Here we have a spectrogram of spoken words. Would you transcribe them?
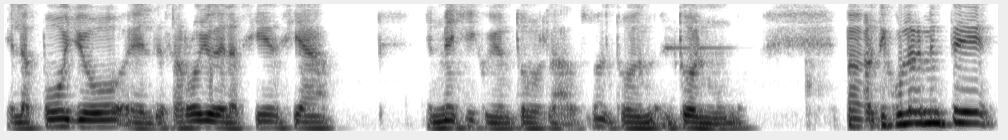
el apoyo, el desarrollo de la ciencia en México y en todos lados, en, todo, el mundo. Particularmente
